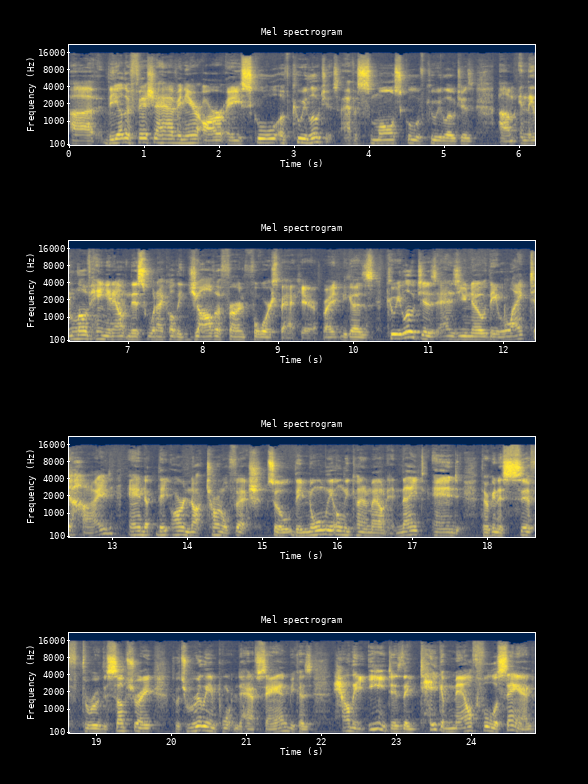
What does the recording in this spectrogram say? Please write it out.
Uh, the other fish I have in here are a school of kuhli loaches. I have a small school of loaches um, and they love hanging out in this what I call the Java fern forest back here, right? Because kuhli loaches, as you know, they like to hide and they are nocturnal fish. So they normally only come out at night and they're gonna sift through the substrate. So it's really important to have sand because how they eat is they take a mouthful of sand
